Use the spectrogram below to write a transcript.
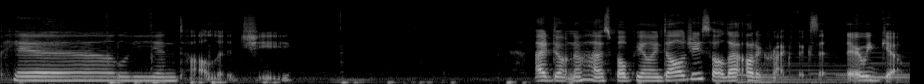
Paleontology. I don't know how to spell paleontology, so I'll let autocorrect fix it. There we go.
